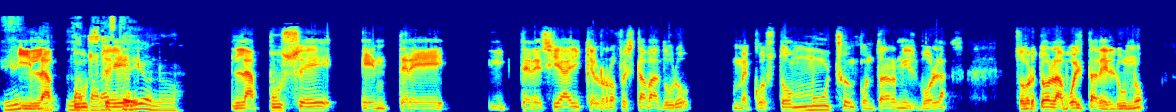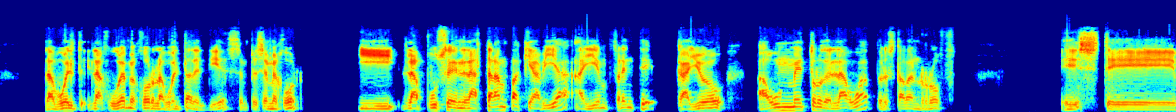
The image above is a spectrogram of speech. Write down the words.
¿Y, la, puse, ahí o no? La puse entre, y te decía ahí que el rough estaba duro, me costó mucho encontrar mis bolas sobre todo la vuelta del 1, la vuelta, la jugué mejor la vuelta del 10, empecé mejor, y la puse en la trampa que había ahí enfrente, cayó a un metro del agua, pero estaba en rough. Este,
